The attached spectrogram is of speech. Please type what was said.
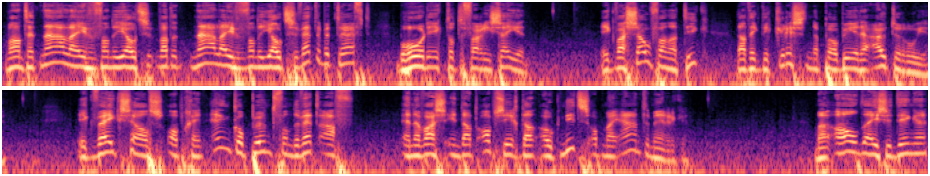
Want het naleven van de Joodse, wat het naleven van de Joodse wetten betreft, behoorde ik tot de Fariseeën. Ik was zo fanatiek dat ik de christenen probeerde uit te roeien. Ik week zelfs op geen enkel punt van de wet af en er was in dat opzicht dan ook niets op mij aan te merken. Maar al deze dingen,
